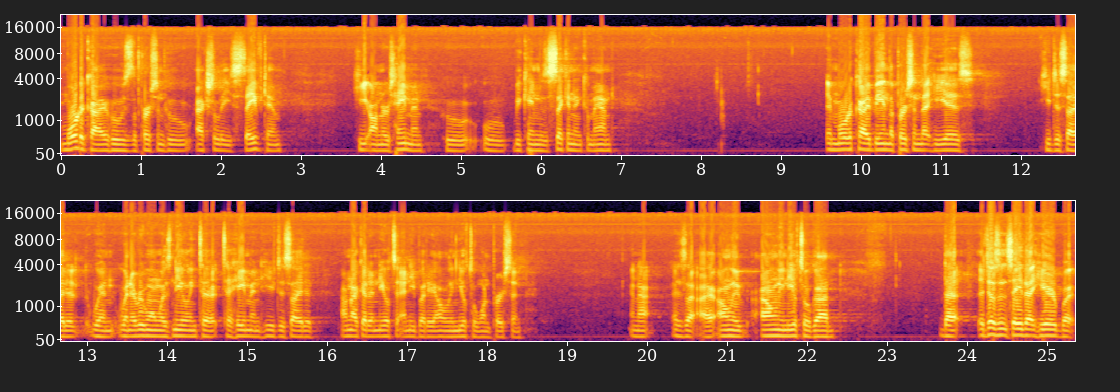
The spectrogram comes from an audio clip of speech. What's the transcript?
Mordecai, who was the person who actually saved him, he honors Haman, who, who became the second in command. And Mordecai, being the person that he is, he decided when, when everyone was kneeling to, to Haman, he decided, I'm not going to kneel to anybody. I only kneel to one person. And I, as I, I only I only kneel to God. That it doesn't say that here, but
